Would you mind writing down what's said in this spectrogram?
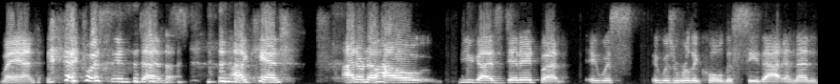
man, it was intense. I can't, I don't know how you guys did it, but it was, it was really cool to see that. And then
